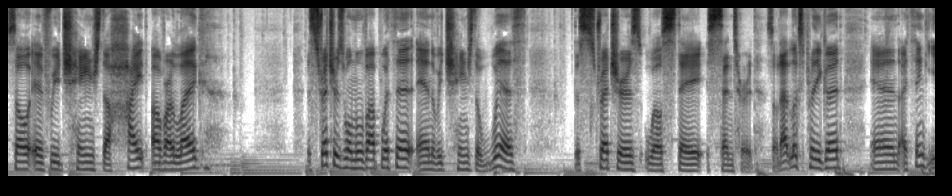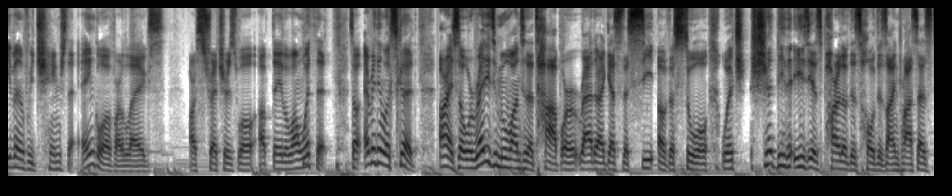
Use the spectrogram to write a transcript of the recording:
So if we change the height of our leg, the stretchers will move up with it, and if we change the width, the stretchers will stay centered. So that looks pretty good. And I think even if we change the angle of our legs, our stretchers will update along with it. So everything looks good. All right, so we're ready to move on to the top, or rather, I guess the seat of the stool, which should be the easiest part of this whole design process.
